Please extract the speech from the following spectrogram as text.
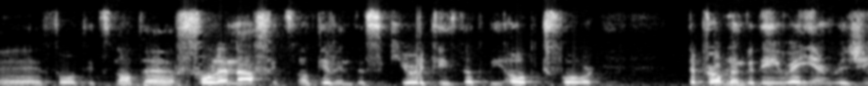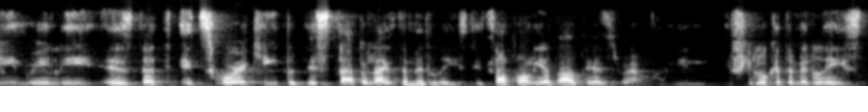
uh, thought it's not uh, full enough, it's not giving the securities that we hoped for. The problem with the Iranian regime really is that it's working to destabilize the Middle East. It's not only about Israel. I mean, if you look at the Middle East,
